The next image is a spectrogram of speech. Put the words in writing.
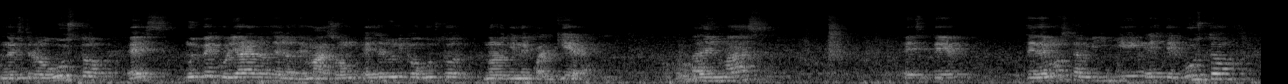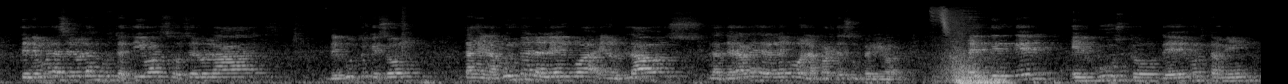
nuestro gusto es muy peculiar a los de los demás. Es el único gusto, no lo tiene cualquiera. Además, este, tenemos también este gusto, tenemos las células gustativas o células de gusto que son están en la punta de la lengua, en los lados laterales de la lengua o en la parte superior. Entender el gusto debemos también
